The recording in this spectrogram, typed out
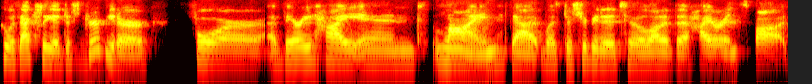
who was actually a mm-hmm. distributor for a very high end line that was distributed to a lot of the higher end spas.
